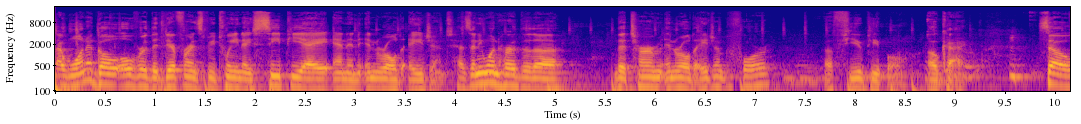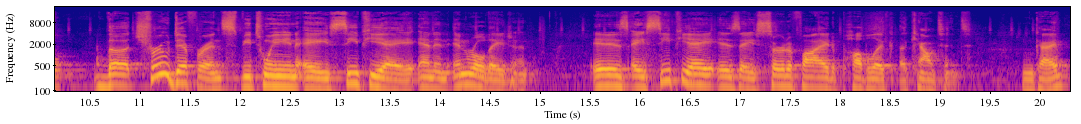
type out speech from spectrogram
I want to go over the difference between a CPA and an enrolled agent. Has anyone heard the, the term enrolled agent before? A few people. Okay. So, the true difference between a CPA and an enrolled agent is a CPA is a certified public accountant. Okay?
